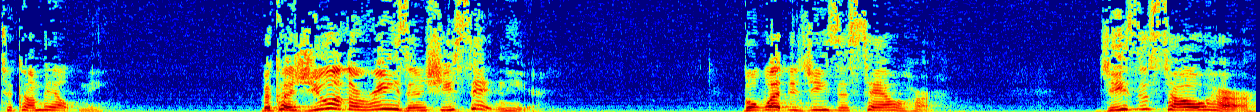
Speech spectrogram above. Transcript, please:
to come help me because you're the reason she's sitting here. But what did Jesus tell her? Jesus told her,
